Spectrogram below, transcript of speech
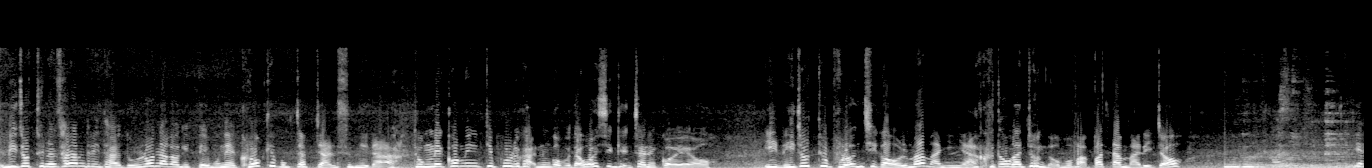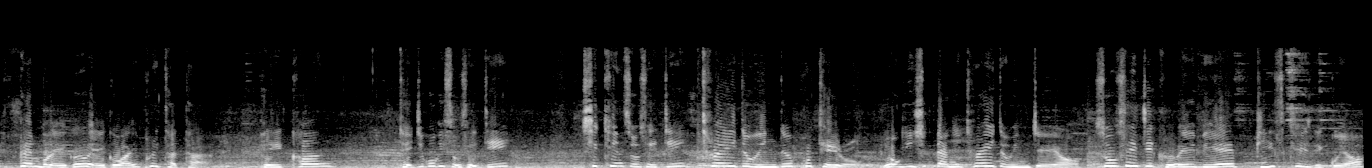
리조트는 사람들이 다 놀러 나가기 때문에 그렇게 복잡지 않습니다. 동네 커뮤니티 풀을 가는 것보다 훨씬 괜찮을 거예요. 이 리조트 브런치가 얼마만이냐? 그동안 좀 너무 바빴단 말이죠. 예, scrambled egg, egg white frittata 베이컨, 돼지고기 소세지 치킨 소세지, Trade Wind potato. 여기 식당이 Trade Wind예요. 소세지 gravy에 비스킷 있고요.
